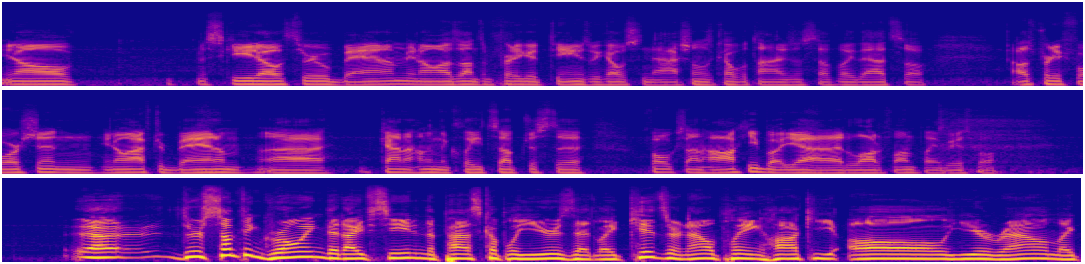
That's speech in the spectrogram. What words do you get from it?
you know, Mosquito through Bantam. You know, I was on some pretty good teams. We hosted nationals a couple times and stuff like that. So I was pretty fortunate. And you know, after Bantam, uh, kind of hung the cleats up just to focus on hockey. But yeah, I had a lot of fun playing baseball. Uh, there's something growing that I've seen in the past couple of years that like kids are now playing hockey all year round. Like,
